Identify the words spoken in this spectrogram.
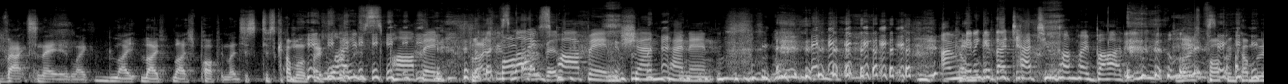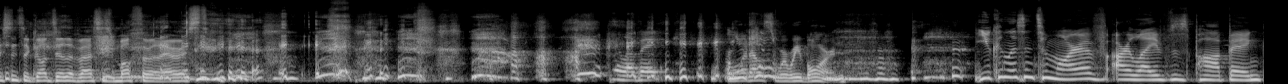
Vaccinated, like life, life, life's popping. Like just, just come on. over. Life's popping. Life's popping. Life's popping. Shem. I'm gonna get that tattooed on my body. Life's popping. Come listen to Godzilla versus Mothra. There is. I love it. Or what else were we born? You can listen to more of our lives popping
